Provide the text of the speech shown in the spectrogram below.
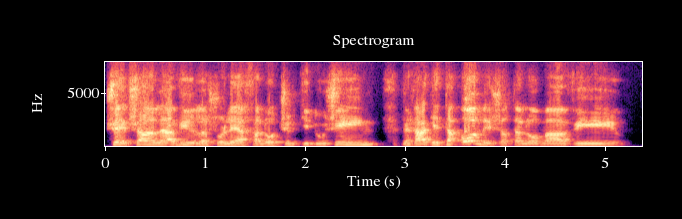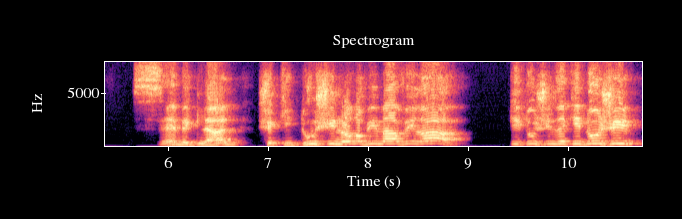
שאפשר להעביר לשולח חלות של קידושין ורק את העונש אתה לא מעביר זה בגלל שקידושין לא נובעים מהאווירה קידושין זה קידושין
